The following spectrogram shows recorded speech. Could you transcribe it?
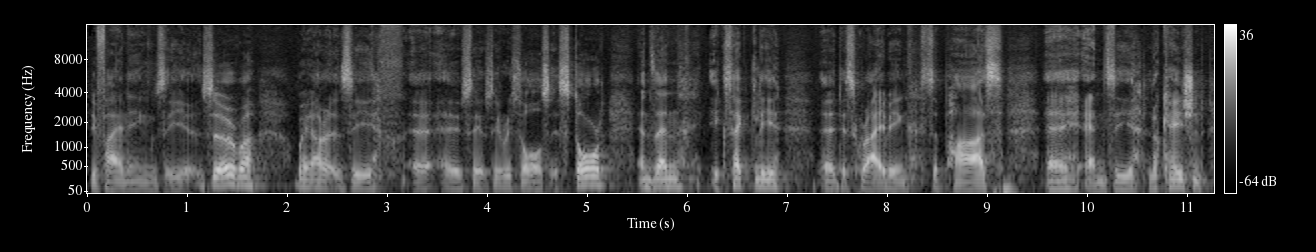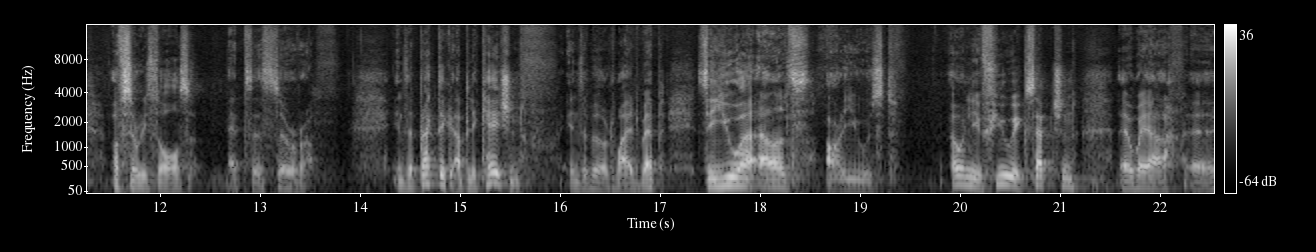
defining the server where the, uh, the, the, resource is stored, and then exactly uh, describing the path uh, and the location of the resource at the server. In the practical application in the World Wide Web, the URLs are used. Only a few exceptions uh, where uh,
